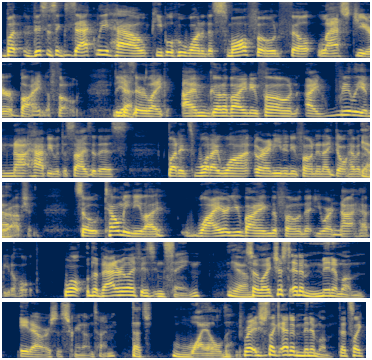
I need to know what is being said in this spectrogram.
but this is exactly how people who wanted a small phone felt last year buying a phone because Yeah. they were like, "I'm gonna buy a new phone. I really am not happy with the size of this, but it's what I want, or I need a new phone, and I don't have another Yeah. option." So tell me, Nilay, why are you buying the phone that you are not happy to hold? Well, the battery life is insane. Yeah. So like, just at a minimum, eight hours of screen on time. that's wild. Right. It's just like at a minimum. That's like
